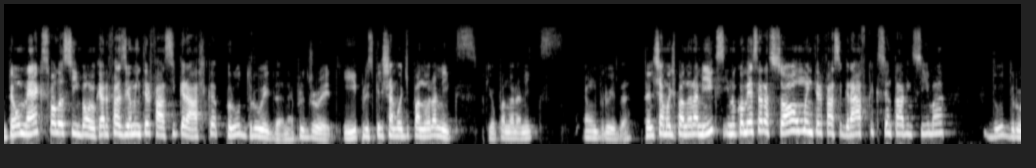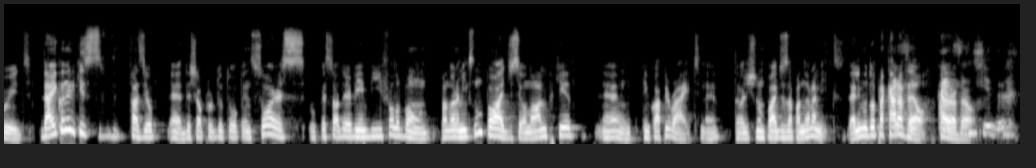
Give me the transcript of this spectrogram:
Então o Max falou assim, bom, eu quero fazer uma interface gráfica para o Druida, né, para o Druid. E por isso que ele chamou de Panoramix, porque o Panoramix é um Druida. Então ele chamou de Panoramix e no começo era só uma interface gráfica que sentava em cima do Druid. Daí, quando ele quis fazer, é, deixar o produto open source, o pessoal do Airbnb falou, bom, Panoramix não pode ser o nome porque é, tem copyright, né? Então a gente não pode usar Panoramix. Daí ele mudou para Caravel. Faz, Caravel. Faz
